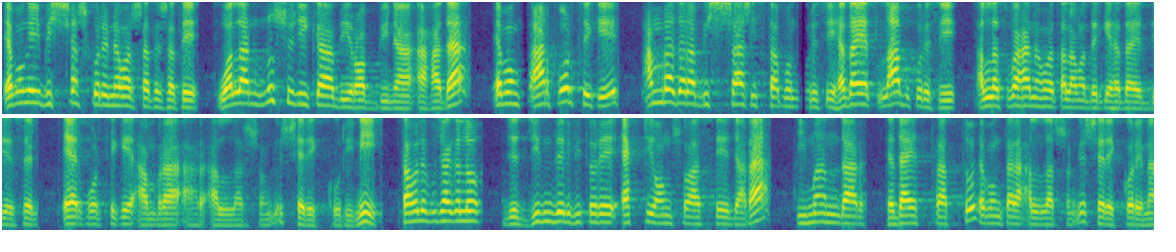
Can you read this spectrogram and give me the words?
এবং এই বিশ্বাস করে নেওয়ার সাথে সাথে ওয়ালান নুসরিকা বি রব্বিনা আহাদা, এবং তারপর থেকে আমরা যারা বিশ্বাস স্থাপন করেছি, হেদায়ত লাভ করেছি, আল্লাহ সুবাহান হাত আমাদেরকে হেদায়ত দিয়েছেন। এরপর থেকে আমরা আর আল্লাহর সঙ্গে সেরেক করিনি। তাহলে বোঝা গেল যে জিনদের ভিতরে একটি অংশ আছে যারা ইমানদার হেদায়ত প্রাপ্ত এবং তারা আল্লাহর সঙ্গে সেরেক করে না।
